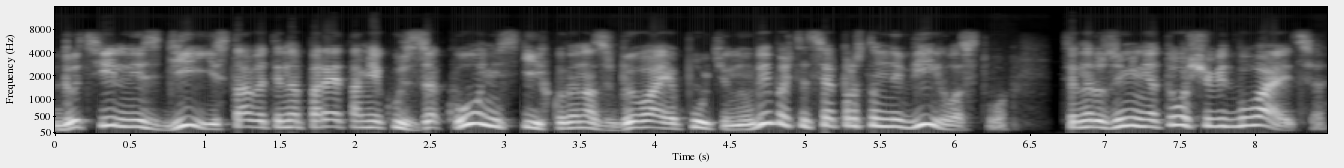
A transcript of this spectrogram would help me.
доцільність дій і ставити наперед там якусь законність їх, коли нас вбиває Путін. Ну вибачте, це просто невігластво, це нерозуміння того, що відбувається.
